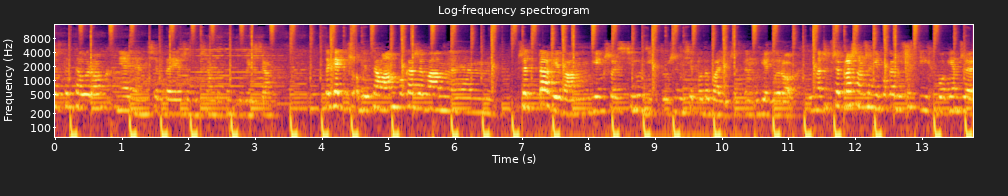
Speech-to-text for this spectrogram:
Przez ten cały rok? Nie wiem, mi się wydaje, że wróciłam do punktu wyjścia. Tak jak już obiecałam, pokażę Wam, em, przedstawię Wam większość ludzi, którzy mi się podobali przez ten ubiegły rok. To znaczy, przepraszam, że nie pokażę wszystkich, bo wiem, że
